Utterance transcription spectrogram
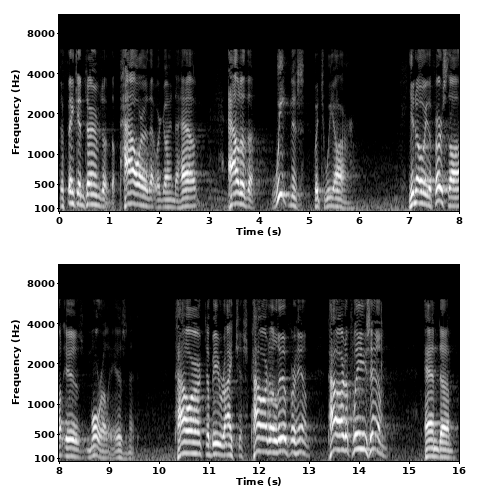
to think in terms of the power that we're going to have out of the weakness which we are. You know, the first thought is morally, isn't it? Power to be righteous. Power to live for Him. Power to please Him. And uh,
